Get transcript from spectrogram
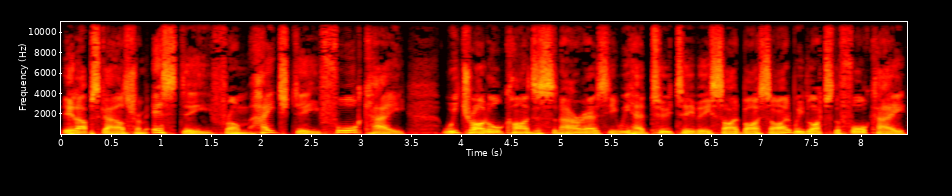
it upscales from SD, from HD, 4K. We tried all kinds of scenarios here. We had two TVs side by side. We watched the 4K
